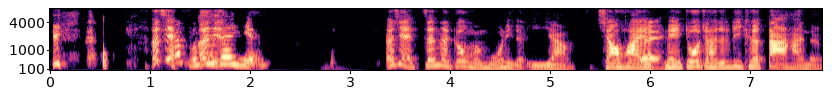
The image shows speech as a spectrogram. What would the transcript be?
对，而且他不是在演，而且真的跟我们模拟的一样。小怀没多久他就立刻大喊了：“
